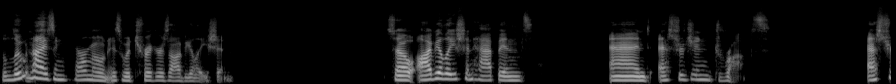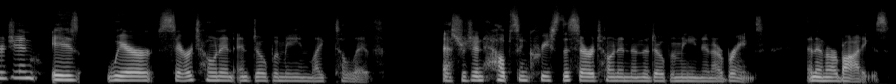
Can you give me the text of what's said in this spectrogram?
The luteinizing hormone is what triggers ovulation. So, ovulation happens and estrogen drops. Estrogen is where serotonin and dopamine like to live. Estrogen helps increase the serotonin and the dopamine in our brains and in our bodies.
